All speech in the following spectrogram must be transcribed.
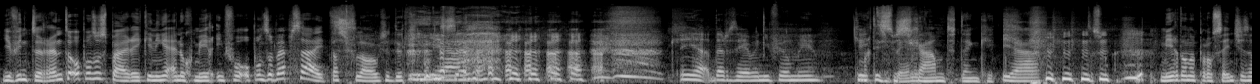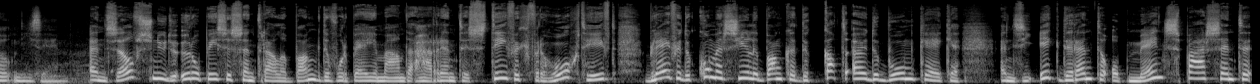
Je vindt de rente op onze spaarrekeningen en nog meer info op onze website. Dat is flauw, ze durven niet zeggen. ja, daar zijn we niet veel mee. Het is beschaamd, denk ik. Ja, meer dan een procentje zal het niet zijn. En zelfs nu de Europese Centrale Bank de voorbije maanden haar rente stevig verhoogd heeft, blijven de commerciële banken de kat uit de boom kijken. En zie ik de rente op mijn spaarcenten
